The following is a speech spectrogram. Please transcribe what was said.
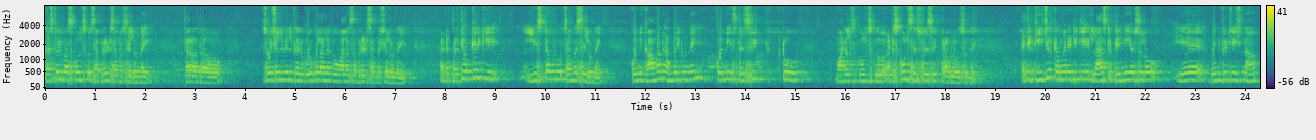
కస్తూరిబా స్కూల్స్కు సపరేట్ సమస్యలు ఉన్నాయి తర్వాత సోషల్ వెల్ఫేర్ గురుకులాలకు వాళ్ళకు సపరేట్ సమస్యలు ఉన్నాయి అంటే ప్రతి ఒక్కరికి లిస్ట్ ఆఫ్ సమస్యలు ఉన్నాయి కొన్ని కామన్ అందరికీ ఉన్నాయి కొన్ని స్పెసిఫిక్ టు మోడల్ స్కూల్స్కు అంటే స్కూల్స్ స్పెసిఫిక్ ప్రాబ్లమ్స్ ఉన్నాయి. అయితే టీచర్ కమ్యూనిటీకి లాస్ట్ టెన్ ఇయర్స్లో ఏ బెనిఫిట్ చేసినా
